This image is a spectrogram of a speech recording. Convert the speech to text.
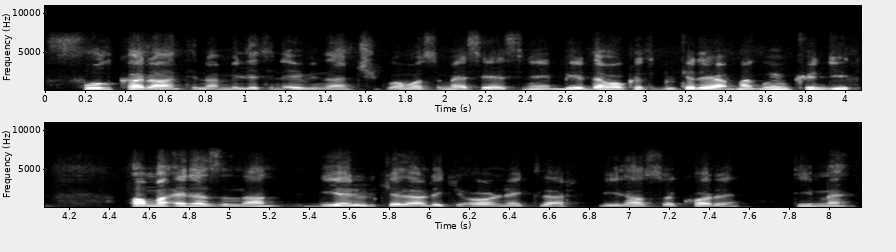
full karantina milletin evinden çıkmaması meselesini bir demokratik ülkede yapmak mümkün değil. Ama en azından diğer ülkelerdeki örnekler bilhassa Kore değil mi?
